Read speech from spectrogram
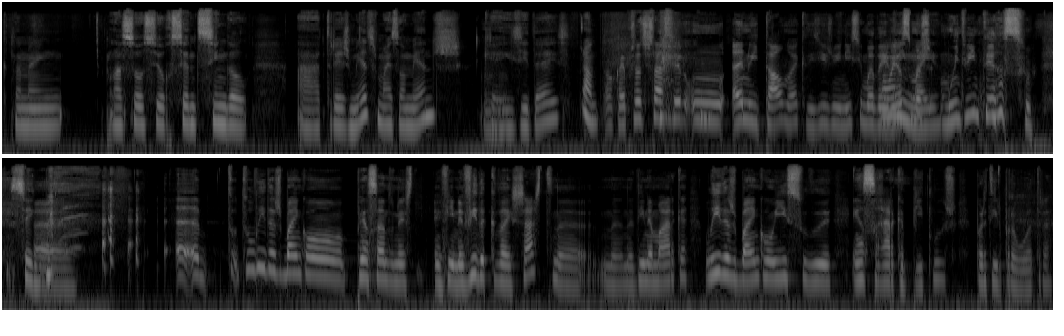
que também lançou o seu recente single há três meses, mais ou menos, que é Easy Days. Pronto, Ok, portanto está a ser um ano e tal, não é? Que dizias no início, madeirense, Um mas muito intenso. sim. Ah, ah, tu, tu lidas bem com, pensando neste, enfim, na vida que deixaste na, na- na Dinamarca, lidas bem com isso de encerrar capítulos, partir para outra?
